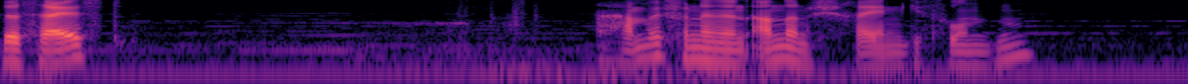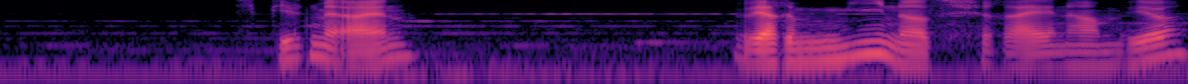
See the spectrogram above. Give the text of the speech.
Das heißt, haben wir schon einen anderen Schrein gefunden? Ich bilde mir ein. Wäre Minas Schrein haben wir.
